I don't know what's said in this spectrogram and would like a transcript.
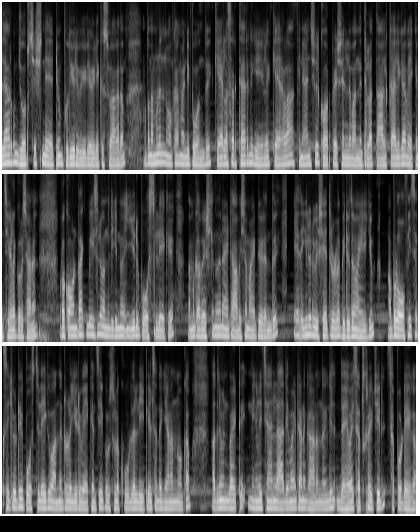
എല്ലാവർക്കും ജോബ് സ്റ്റേഷന്റെ ഏറ്റവും പുതിയൊരു വീഡിയോയിലേക്ക് സ്വാഗതം. അപ്പോൾ നമ്മൾ നോക്കാൻ വേണ്ടി പോകുന്നത് കേരള സർക്കാരിന് കീഴിൽ കേരള ഫിനാൻഷ്യൽ കോർപ്പറേഷനിൽ വന്നിട്ടുള്ള താൽക്കാലിക വേക്കൻസികളെ കുറിച്ചാണ്. അപ്പോൾ കോൺട്രാക്ട് ബേസിൽ വന്നിരിക്കുന്ന ഈ ഒരു പോസ്റ്റിലേക്ക് നമുക്ക് അപേക്ഷിക്കുന്നതിനായിട്ട് ആവശ്യമായിട്ട് വരുന്നത് ഏതെങ്കിലും ഒരു വിഷയത്തിലുള്ള ബിരുദമായിരിക്കും. അപ്പോൾ ഓഫീസ് എക്സിക്യൂട്ടീവ് പോസ്റ്റിലേക്ക് വന്നിട്ടുള്ള ഈ ഒരു വേക്കൻസിയെക്കുറിച്ചുള്ള കൂടുതൽ ഡീറ്റെയിൽസ് എന്തൊക്കെയാണെന്ന് നോക്കാം. അതിനു മുൻപായിട്ട് നിങ്ങൾ ഈ ചാനൽ ആദ്യമായിട്ടാണ് കാണുന്നതെങ്കിൽ ദയവായി സബ്സ്ക്രൈബ് ചെയ്ത് സപ്പോർട്ട് ചെയ്യുക.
